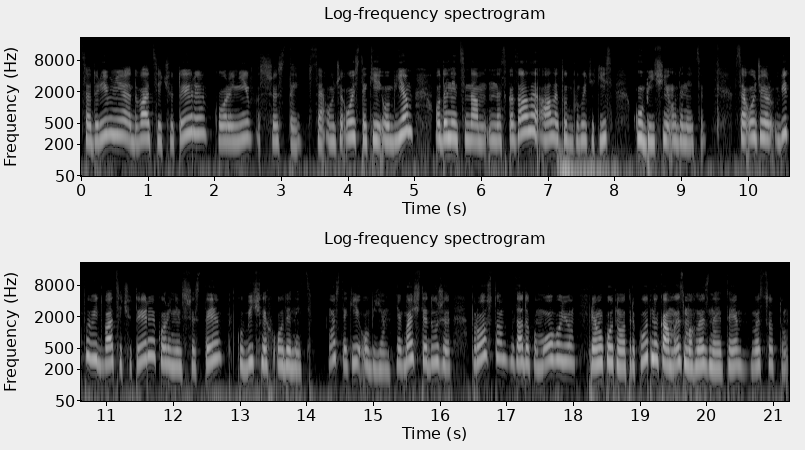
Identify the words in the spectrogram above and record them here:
Це дорівнює 24 коренів з 6. Все, отже, ось такий об'єм. Одиниці нам не сказали, але тут будуть якісь кубічні одиниці. Все, отже, відповідь 24 коренів з 6 кубічних одиниць. Ось такий об'єм. Як бачите, дуже просто за допомогою прямокутного трикутника ми змогли знайти висоту.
